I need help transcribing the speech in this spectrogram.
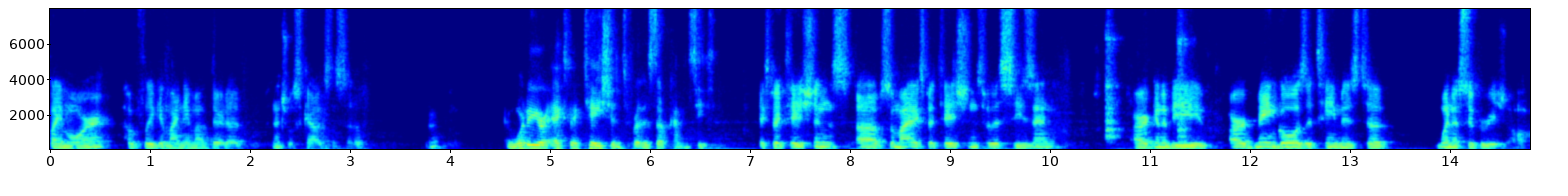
play more. Hopefully, get my name out there to potential scouts and stuff. And what are your expectations for this upcoming season? Expectations. Uh, so my expectations for this season are going to be our main goal as a team is to win a super regional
